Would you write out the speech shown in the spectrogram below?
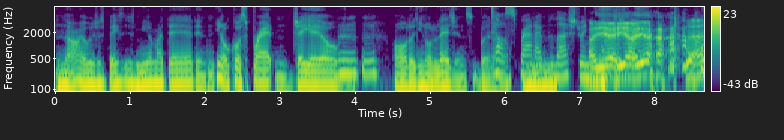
No, it was just basically just me and my dad, and you know, of course, Sprat and JL and all the you know legends. But Tell uh, Sprat I blushed when you. Uh, yeah, yeah, yeah.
